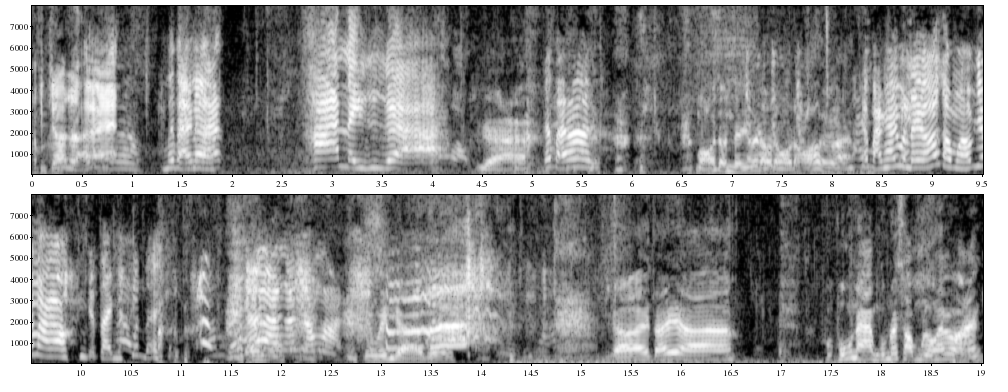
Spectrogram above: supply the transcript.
Sắp chết rồi. À. Mấy bạn nè. Hai anh này gà. Gà. Các bạn ơi. Mỗi tên đi với đầu màu đỏ rồi các bạn. Các bạn thấy mình đeo ớt không mà không dám ăn không? Cái tay ngắt lên đây. Ăn ăn rồi cái miếng gà của rồi tới à, Phú- nam cũng đã xong luôn hả các bạn?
